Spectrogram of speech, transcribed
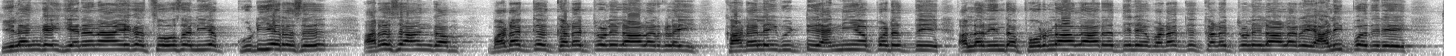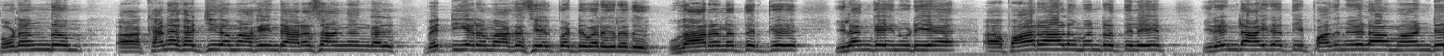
இலங்கை ஜனநாயக சோசலிய குடியரசு அரசாங்கம் வடக்கு கடற்றொழிலாளர்களை கடலை விட்டு அந்நியப்படுத்தி அல்லது இந்த பொருளாதாரத்திலே வடக்கு கடற்றொழிலாளரை அழிப்பதிலே தொடர்ந்தும் கனகச்சிதமாக இந்த அரசாங்கங்கள் வெற்றிகரமாக செயல்பட்டு வருகிறது. உதாரணத்திற்கு இலங்கையினுடைய பாராளுமன்றத்திலே இரண்டாயிரத்தி பதினேழாம் ஆண்டு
